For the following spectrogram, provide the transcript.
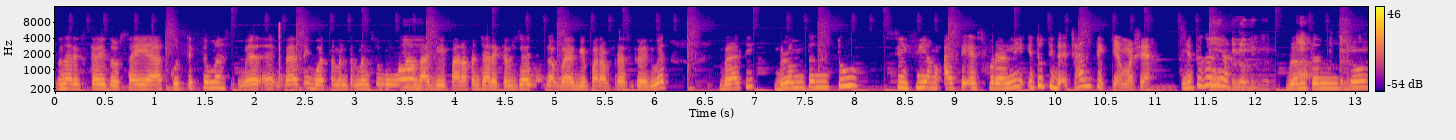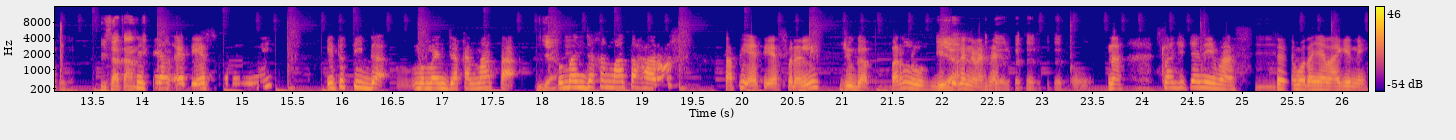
menarik sekali itu. Saya kutip tuh mas berarti buat teman-teman semua hmm. bagi para pencari kerja juga bagi para fresh graduate berarti belum tentu CV yang ATS friendly itu tidak cantik ya mas ya? Gitu kan oh, ya? belum belum ah, tentu belum, belum. bisa cantik. CV yang ATS friendly itu tidak memanjakan mata. Ya, memanjakan ya. mata harus tapi ATS friendly juga perlu. Gitu ya, kan ya mas betul, ya? betul betul nah selanjutnya nih mas hmm. saya mau tanya lagi nih.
